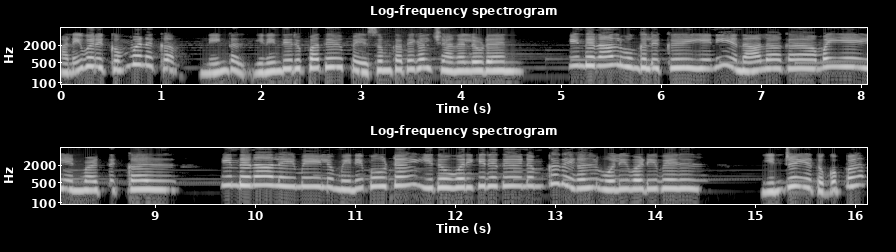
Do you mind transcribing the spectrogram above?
அனைவருக்கும் வணக்கம். நீங்கள் இணைந்திருப்பது பேசும் கதைகள் சேனலுடன். இந்த நாள் உங்களுக்கு இனிய நாளாக அமைய என் வாழ்த்துக்கள். இந்த நாளை மேலும் இனிப்பூட்ட இதோ வருகிறது நம் கதைகள் ஒலி வடிவில். இன்றைய தொகுப்பு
